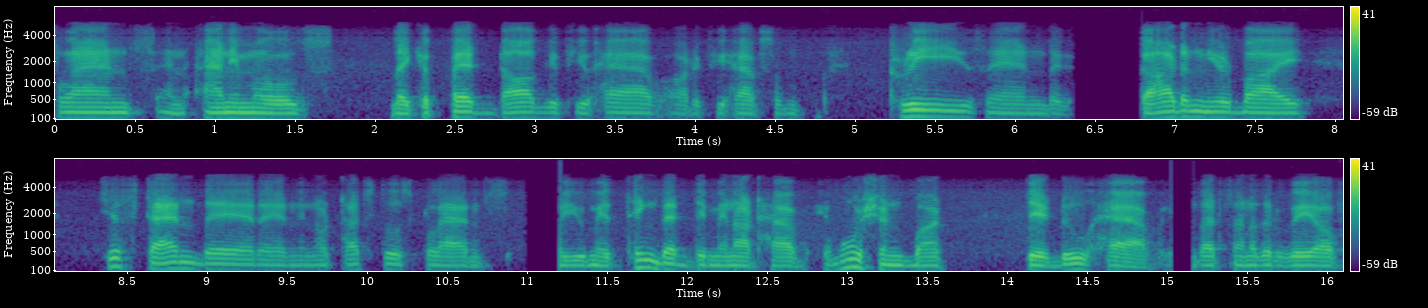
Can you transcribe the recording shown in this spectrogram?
plants and animals, like a pet dog if you have, or if you have some trees and a garden nearby, just stand there and you know touch those plants. You may think that they may not have emotion, but they do have. That's another way of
